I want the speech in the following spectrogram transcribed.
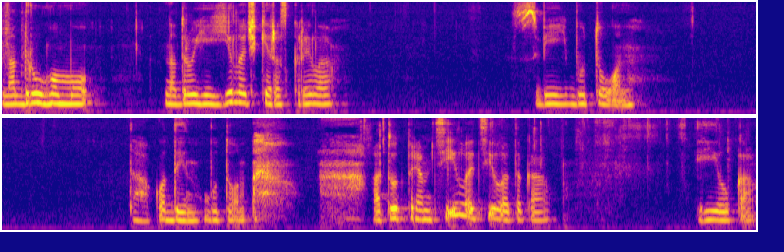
На другому, на другій гілочці розкрила свій бутон. Так, один бутон. А тут прям ціла-ціла така гілка.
